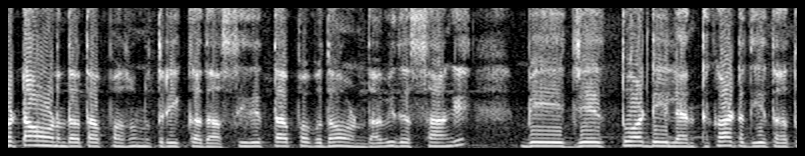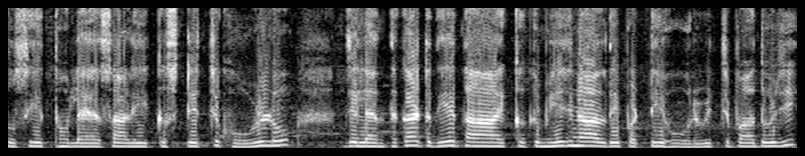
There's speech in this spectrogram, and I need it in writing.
ਘਟਾਉਣ ਦਾ ਤਾਂ ਆਪਾਂ ਤੁਹਾਨੂੰ ਤਰੀਕਾ ਦੱਸ ਹੀ ਦਿੱਤਾ, ਆਪਾਂ ਵਧਾਉਣ ਦਾ ਵੀ ਦੱਸਾਂਗੇ। ਵੀ ਜੇ ਤੁਹਾਡੀ ਲੈਂਥ ਘਟਦੀ ਹੈ ਤਾਂ ਤੁਸੀਂ ਇੱਥੋਂ ਲੈਸ ਵਾਲੀ ਇੱਕ ਸਟਿਚ ਖੋਲ ਲਓ। ਜੇ ਲੈਂਥ ਘਟਦੀ ਹੈ ਤਾਂ ਇੱਕ ਕਮੀਜ਼ ਨਾਲ ਦੀ ਪੱਟੀ ਹੋਰ ਵਿੱਚ ਪਾ ਦਿਓ ਜੀ।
